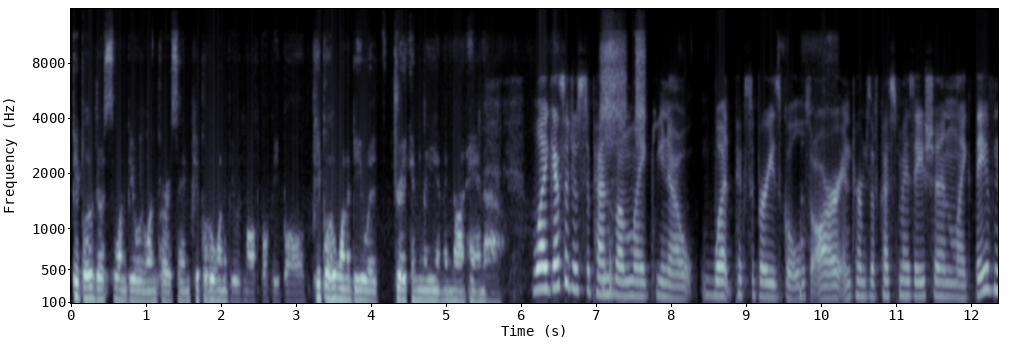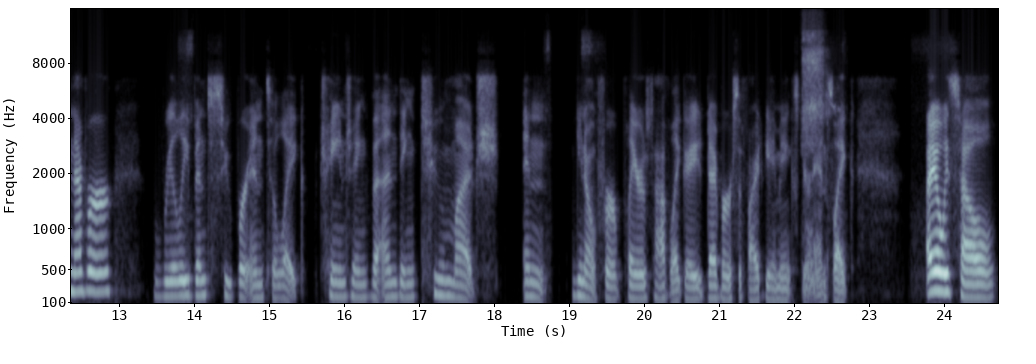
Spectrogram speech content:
people who just want to be with one person, people who want to be with multiple people, people who want to be with Drake and Liam and not Hannah. Well, I guess it just depends on like, you know, what Pixelberry's goals are in terms of customization. Like they've never really been super into like changing the ending too much and you know, for players to have like a diversified gaming experience. Like I always tell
